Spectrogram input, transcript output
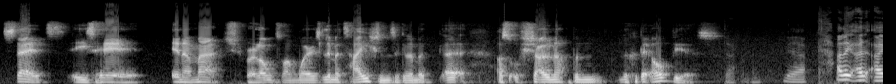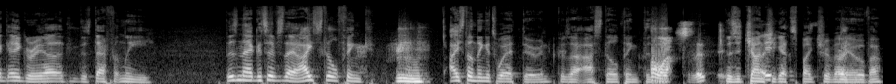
instead, he's here in a match for a long time where his limitations are going to uh, are sort of shown up and look a bit obvious. Definitely. Yeah, I think I, I agree. I think there's definitely there's negatives there. I still think I still think it's worth doing because I, I still think there's, Oh, a, absolutely. there's a chance you get Spike Trivet over.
